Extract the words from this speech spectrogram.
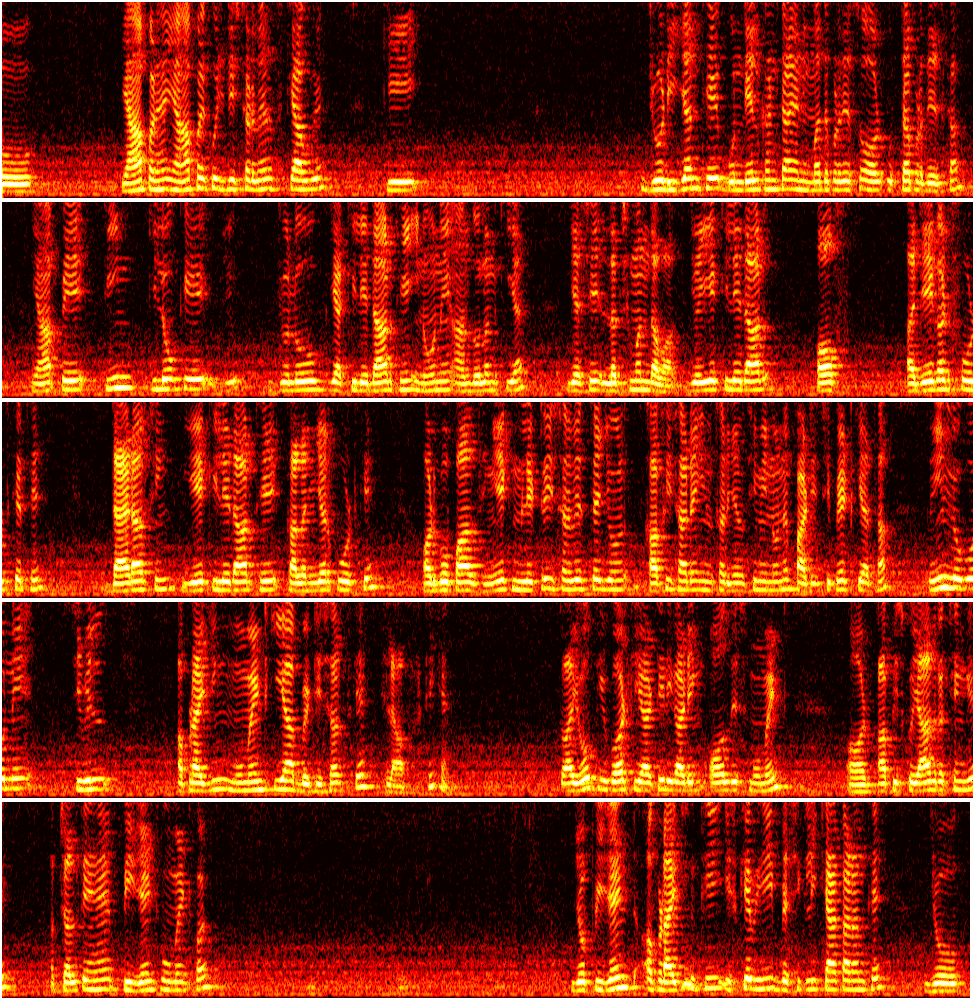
यहाँ पर है, यहाँ पर कुछ डिस्टर्बेंस क्या हुए कि जो रीजन थे, बुंदेलखंड का, यानी मध्य प्रदेश और उत्तर प्रदेश का, यहाँ पे तीन किलों के जो जो लोग या किलेदार थे, इन्होंने आंदोलन किया। जैसे लक्ष्मण दवा जो ये किलेदार ऑफ़ अजयगढ़ फोर्ट के थे, दायरा सिंह, ये किलेदार थे कालंजर पोर्ट के, और गोपाल सिंह, एक मिलिट्री सर्विस थे जो काफ़ी सारे इंसर्जेंसी में इन्होंने पार्टिसिपेट किया था। तो इन लोगों ने सिविल अपराइजिंग मूवमेंट किया ब्रिटिशर्स के खिलाफ, ठीक है? तो I hope you got clarity regarding all this movement और आप इसको याद रखेंगे। अब चलते हैं पीजेंट मूवमेंट पर। जो पीजेंट अपराइजिंग थी, इसके भी बेसिकली क्या कारण थे? जो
